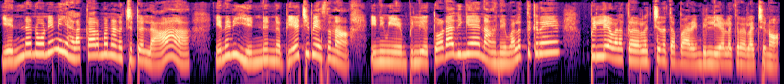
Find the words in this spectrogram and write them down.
என்னன்னோனே நீ இலக்காரமாக நினச்சிட்டலா என்ன நீ என்னென்ன பேச்சு பேசினா? இனிமே என் பிள்ளைய தொடாதீங்க. நானே வளர்த்துக்கிறேன். பிள்ளைய வளர்க்குற லட்சணத்தை பாரு பிள்ளைய வளர்க்குற லட்சணம்.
